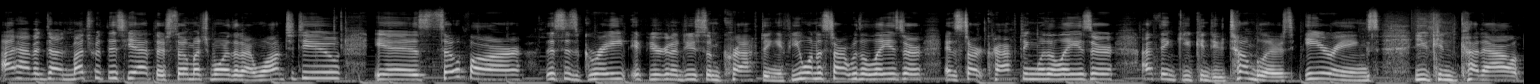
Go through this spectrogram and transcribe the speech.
I haven't done much with this yet. There's so much more that I want to do. Is so far this is great if you're gonna do some crafting. If you want to start with a laser and start crafting with a laser, I think you can do tumblers, earrings. You can cut out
